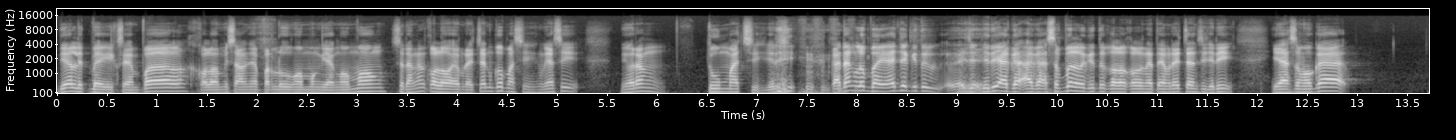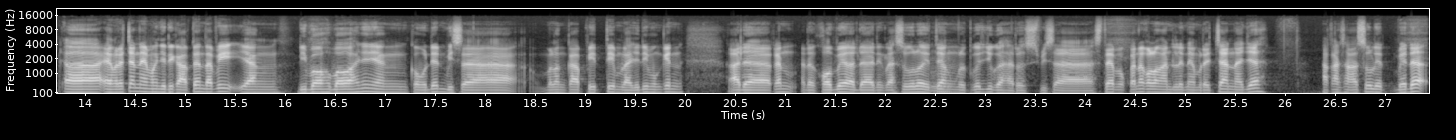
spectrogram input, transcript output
dia lead by example kalau misalnya perlu ngomong ya ngomong. Sedangkan kalau Emre Can gue masih ngeliat sih ini orang too much sih jadi kadang lebay aja gitu Iya. jadi agak agak sebel gitu kalau kalau ngeliat Emre Can sih jadi ya semoga eh Emre Can emang jadi kapten tapi yang di bawah-bawahnya yang kemudian bisa melengkapi tim lah. Jadi mungkin ada kan ada Kobel, ada Niklas Sulo itu yang menurut gue juga harus bisa step up karena kalau ngandelin Emre Can aja akan sangat sulit. Beda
